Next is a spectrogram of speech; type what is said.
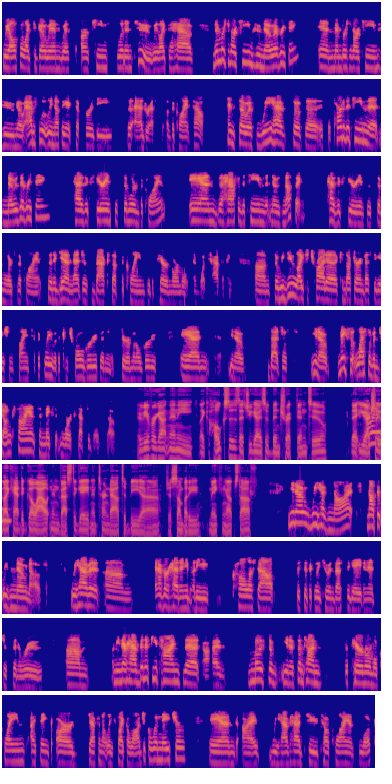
We also like to go in with our team split in two. We like to have members of our team who know everything and members of our team who know absolutely nothing except for the, the address of the client's house. And so if we have, so if the, if the part of the team that knows everything has experiences similar to the clients and the half of the team that knows nothing has experiences similar to the clients, then again, that just backs up the claims of the paranormal and what's happening. Um, so we do like to try to conduct our investigations scientifically with a control group and an experimental group. And you know that just you know makes it less of a junk science and makes it more acceptable so. Have you ever gotten any like hoaxes that you guys have been tricked into that you actually um, like had to go out and investigate and it turned out to be uh just somebody making up stuff you know we have not not that we've known of. We haven't um ever had anybody call us out specifically to investigate and it's just been a ruse. Um I mean, there have been a few times that I've most of you know sometimes the paranormal claims I think are definitely psychological in nature, and I we have had to tell clients, look,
